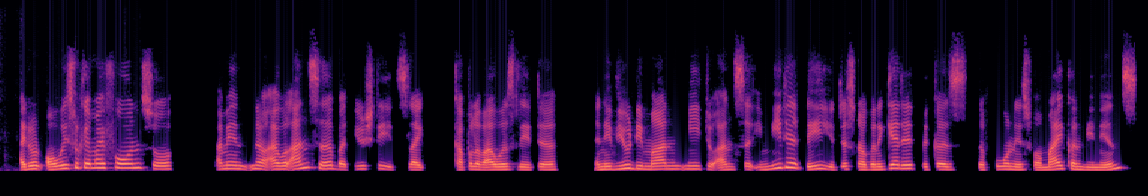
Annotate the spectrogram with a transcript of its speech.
I don't always look at my phone. So, I mean, no, I will answer, but usually it's like a couple of hours later. And if you demand me to answer immediately, you're just not going to get it because the phone is for my convenience.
